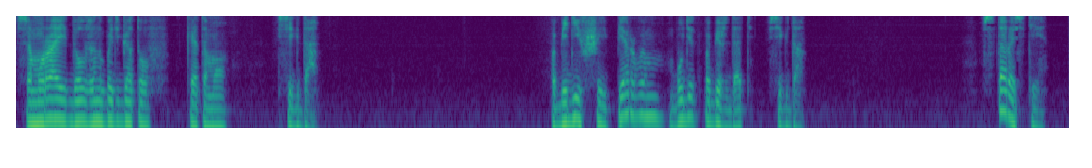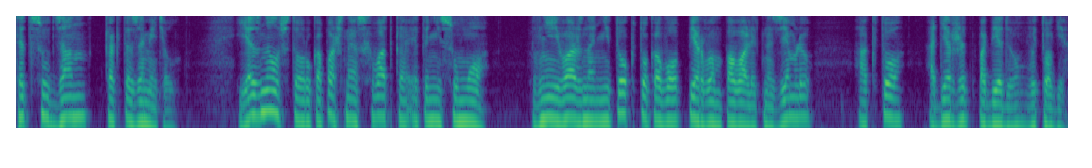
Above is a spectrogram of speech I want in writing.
Самурай должен быть готов к этому всегда. Победивший первым будет побеждать всегда. В старости Тецудзан как-то заметил. «Я знал, что рукопашная схватка — это не сумо. В ней важно не то, кто кого первым повалит на землю, а кто одержит победу в итоге».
